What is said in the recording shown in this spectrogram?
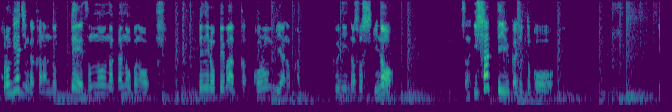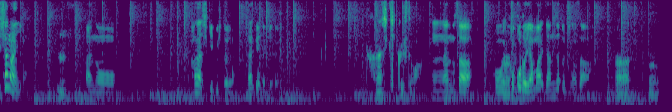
コロンビア人が絡んどって、その中のこのペネロペはかコロンビアのか国の組織のその医者っていうかちょっとこう医者なんようんあの話聞く人よ。なんて言うんだっけそういうの話聞く人。うん、あのさ、こう、うん。心やま病んだ時のさ、あうん。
